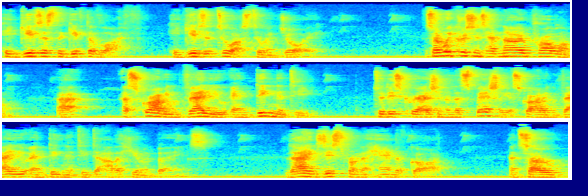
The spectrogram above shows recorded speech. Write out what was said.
He gives us the gift of life. He gives it to us to enjoy. So we Christians have no problem uh, ascribing value and dignity to this creation and especially ascribing value and dignity to other human beings. They exist from the hand of God. And so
